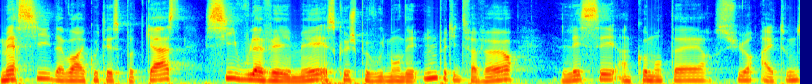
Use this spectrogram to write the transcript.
Merci d'avoir écouté ce podcast. Si vous l'avez aimé, est-ce que je peux vous demander une petite faveur? Laissez un commentaire sur iTunes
